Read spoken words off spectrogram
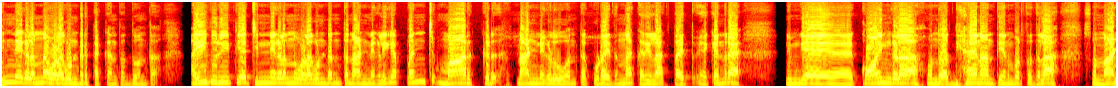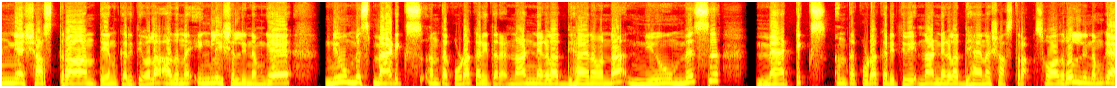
ಚಿಹ್ನೆಗಳನ್ನ ಒಳಗೊಂಡಿರ್ತಕ್ಕಂಥದ್ದು ಅಂತ. ಐದು ರೀತಿಯ ಚಿಹ್ನೆಗಳನ್ನು ಒಳಗೊಂಡಂತ ನಾಣ್ಯಗಳಿಗೆ ಪಂಚ್ ಮಾರ್ಕ್ಡ್ ನಾಣ್ಯಗಳು ಅಂತ ಕೂಡ ಇದನ್ನ ಕರೀಲಾಗ್ತಾ ಇತ್ತು. ಯಾಕೆಂದ್ರೆ ನಿಮ್ಗೆ ಕಾಯಿನ್ಗಳ ಒಂದು ಅಧ್ಯಯನ ಅಂತ ಏನು ಬರ್ತದಲ್ಲ, ಸೊ ನಾಣ್ಯ ಶಾಸ್ತ್ರ ಅಂತ ಏನು ಕರಿತೀವಲ್ಲ, ಅದನ್ನ ಇಂಗ್ಲಿಷ್ ಅಲ್ಲಿ ನಮ್ಗೆ ನ್ಯೂ ಮಿಸ್ ಮ್ಯಾಟಿಕ್ಸ್ ಅಂತ ಕೂಡ ಕರೀತಾರೆ. ನಾಣ್ಯಗಳ ಅಧ್ಯಯನವನ್ನ ನ್ಯೂ ಮಿಸ್ ಮ್ಯಾಟಿಕ್ಸ್ ಅಂತ ಕೂಡ ಕರಿತೀವಿ, ನಾಣ್ಯಗಳ ಅಧ್ಯಯನ ಶಾಸ್ತ್ರ ಸೊ ಅದರಲ್ಲಿ ನಮ್ಗೆ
